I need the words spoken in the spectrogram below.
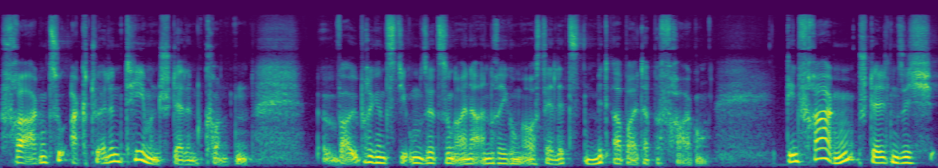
Fragen zu aktuellen Themen stellen konnten. War übrigens die Umsetzung einer Anregung aus der letzten Mitarbeiterbefragung. Den Fragen stellten sich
